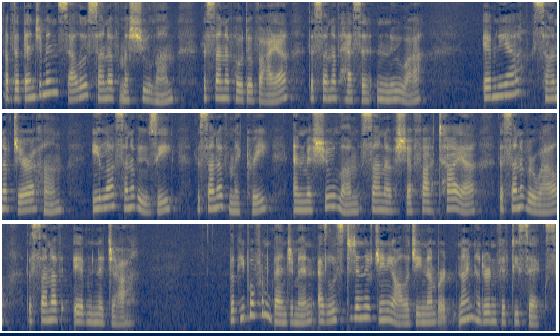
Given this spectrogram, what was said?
Of the Benjamins, Sallu, son of Meshullam, the son of Hodaviah, the son of Hassenuah, Ibneiah, son of Jeroham, Elah, son of Uzzi, the son of Mikri, and Meshullam, son of Shephatiah, the son of Reuel, the son of Ibnijah. The people from Benjamin, as listed in their genealogy, numbered 956.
